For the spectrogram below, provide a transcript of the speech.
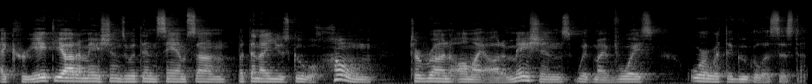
I create the automations within Samsung, but then I use Google Home to run all my automations with my voice or with the Google Assistant.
